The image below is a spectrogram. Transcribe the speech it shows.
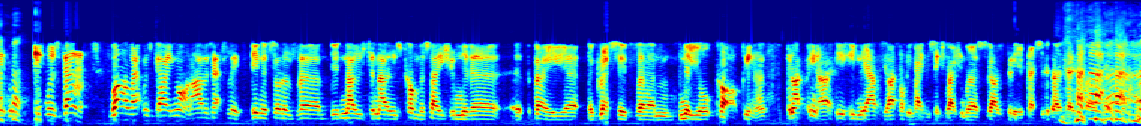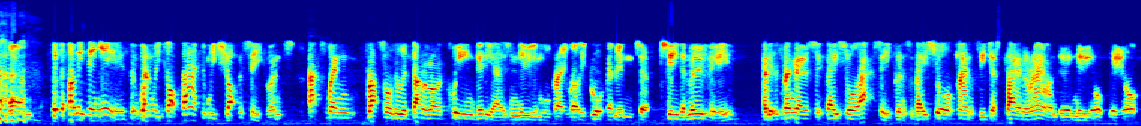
It, was, it was that. While that was going on, I was actually in a sort of uh, nose to nose conversation with a, a very uh, aggressive um, New York cop, you know. And I, you know, in, in reality, I probably made the situation worse because I was pretty aggressive in those days. um, but the funny thing is that when we got back and we shot the sequence, that's when Russell, who had done a lot of Queen videos and knew them all very well, he brought them in to see the movie. And it was when they, were, they saw that sequence they saw Clancy just playing around doing New York, New York.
